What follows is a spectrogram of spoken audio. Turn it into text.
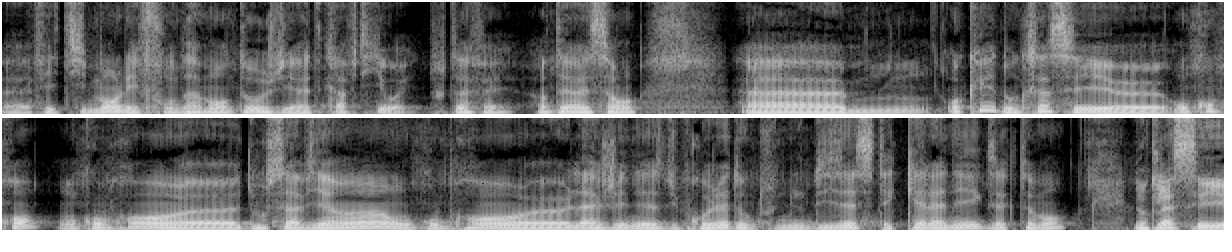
euh, effectivement, les fondamentaux, je dirais, de Crafty, ouais, tout à fait. Intéressant. Euh, ok, donc ça, c'est. Euh, on comprend. On comprend d'où ça vient, on comprend la genèse du projet. Donc, tu nous disais, c'était quelle année exactement? Donc là, c'est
